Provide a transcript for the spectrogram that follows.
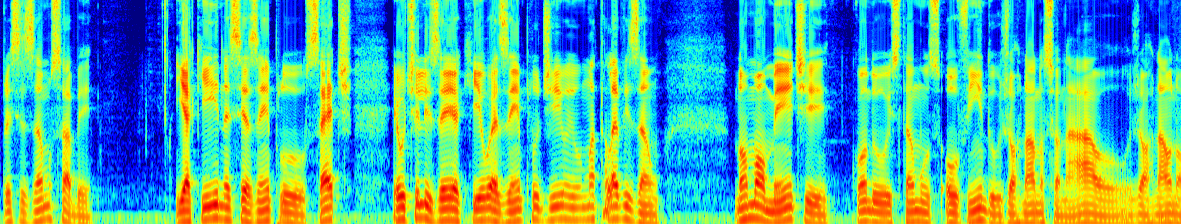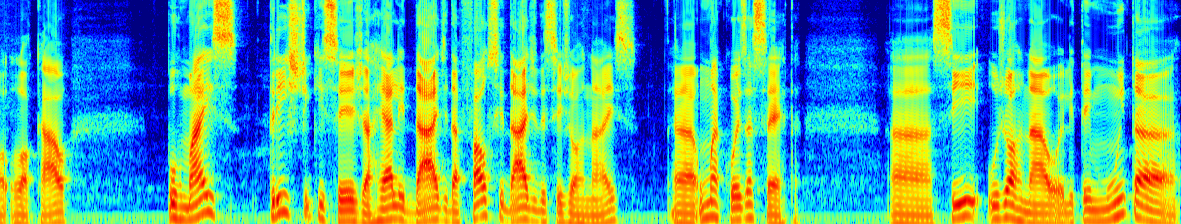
Precisamos saber. E aqui nesse exemplo 7, eu utilizei aqui o exemplo de uma televisão. Normalmente, quando estamos ouvindo o Jornal Nacional, o jornal no local, por mais triste que seja a realidade da falsidade desses jornais, uh, uma coisa é certa. Uh, se o jornal ele tem muita,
